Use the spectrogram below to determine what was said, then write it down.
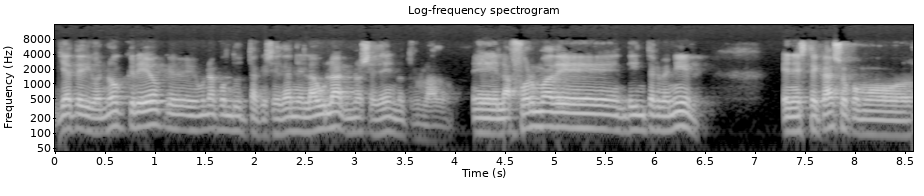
Ya te digo, no creo que una conducta que se da en el aula no se dé en otro lado. Eh, la forma de, intervenir, en este caso, como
